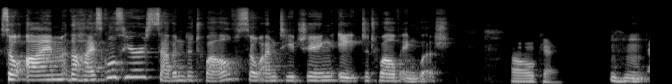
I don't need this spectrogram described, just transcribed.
So I'm the high schools here seven to twelve. So I'm teaching eight to twelve English. Oh, okay. Mm-hmm. And,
